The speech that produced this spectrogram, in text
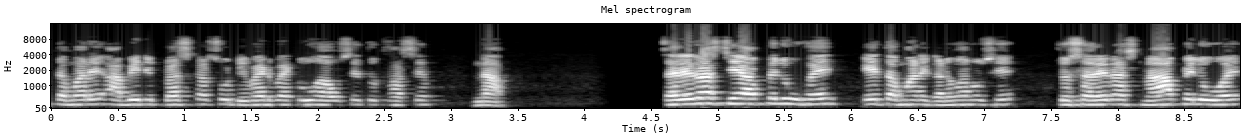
તમારે આ બેને પ્લસ કરશો ડિવાઈડ બાય ટુ આવશે તો થશે ના સરેરાશ જે આપેલું હોય એ તમારે ગણવાનું છે જો સરેરાશ ના આપેલું હોય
